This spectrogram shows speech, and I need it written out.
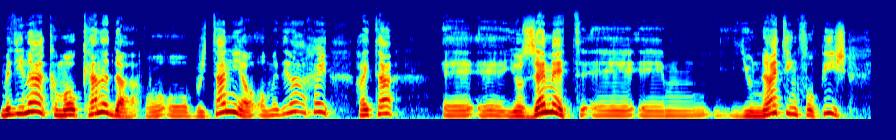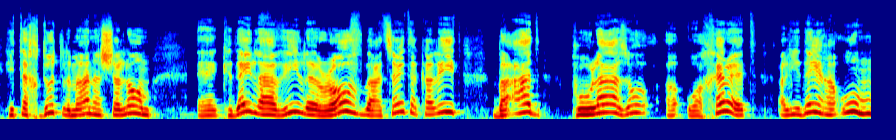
מדינה כמו קנדה או, או בריטניה או מדינה אחרת הייתה אה, אה, יוזמת אה, אה, Uniting for Peace, התאחדות למען השלום, אה, כדי להביא לרוב בעצרת הכללית בעד פעולה זו או אחרת על ידי האו"ם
